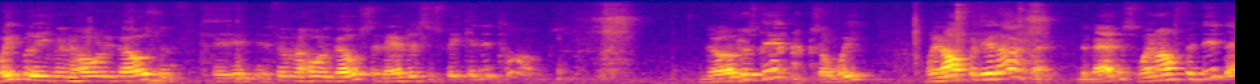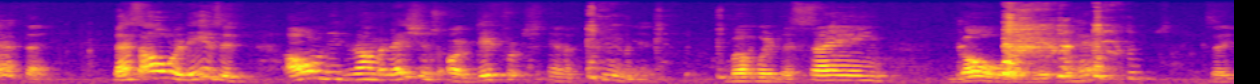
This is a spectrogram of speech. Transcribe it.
We believe in the Holy Ghost and in, in filling the Holy Ghost and evidence of speaking in tongues. The others didn't. So we went off and did our thing. The Baptists went off and did their thing. That's all it is. Is all of these denominations are different in opinion, but with the same goal to heaven. See,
